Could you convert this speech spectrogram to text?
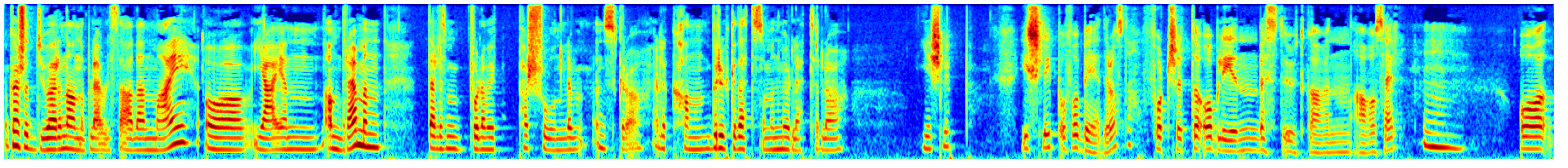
Og kanskje du har en annen opplevelse av det enn meg, og jeg enn andre, men det er liksom hvordan vi personlig ønsker å, eller kan bruke dette som en mulighet til å gi slipp. Gi slipp og forbedre oss, da. Fortsette å bli den beste utgaven av oss selv. Og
